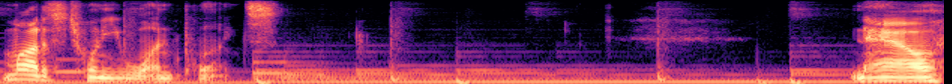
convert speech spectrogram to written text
modest 21 points. Now,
